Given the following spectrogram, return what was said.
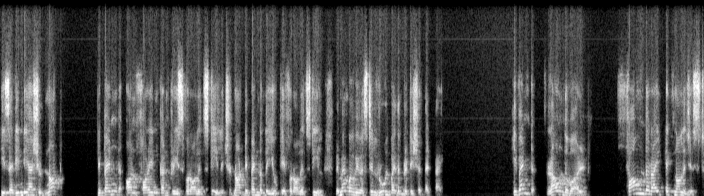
He said India should not depend on foreign countries for all its steel. It should not depend on the UK for all its steel. Remember, we were still ruled by the British at that time. He went round the world, found the right technologist,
